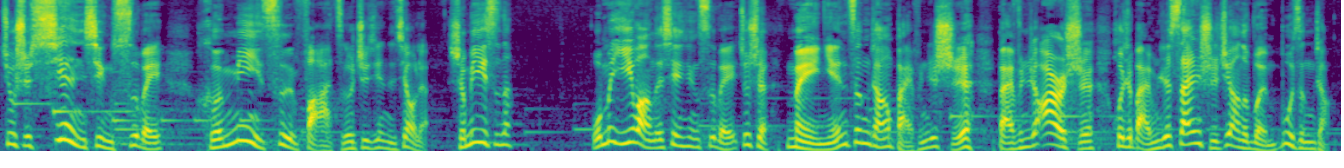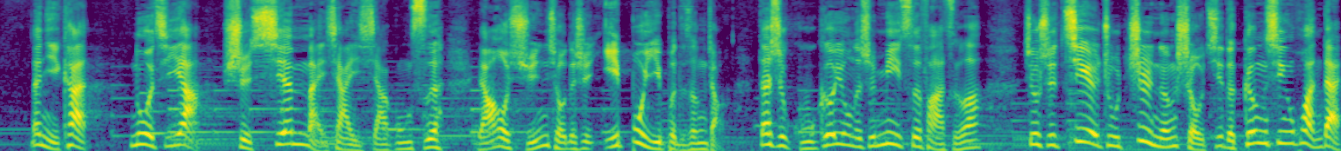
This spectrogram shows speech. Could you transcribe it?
就是线性思维和密次法则之间的较量。什么意思呢？我们以往的线性思维就是每年增长百分之十、百分之二十或者百分之三十这样的稳步增长。那你看。诺基亚是先买下一家公司，然后寻求的是一步一步的增长。但是谷歌用的是密次法则，就是借助智能手机的更新换代，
